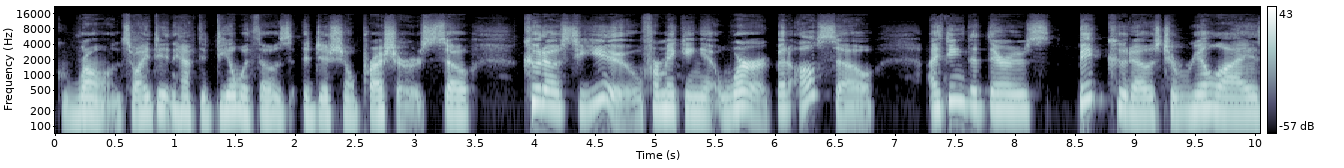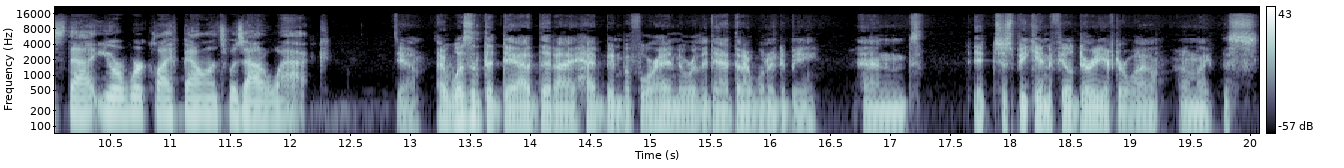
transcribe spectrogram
grown. So I didn't have to deal with those additional pressures. So kudos to you for making it work. But also, I think that there's big kudos to realize that your work life balance was out of whack. Yeah. I wasn't the dad that I had been beforehand or the dad that I wanted to be. And it just began to feel dirty after a while. I'm like, this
